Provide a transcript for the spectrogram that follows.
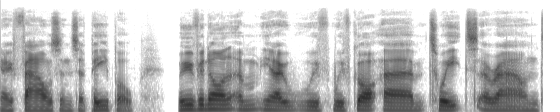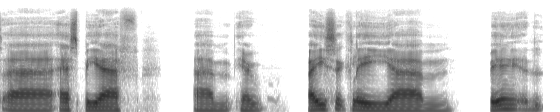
you know thousands of people. Moving on, and um, you know we've we've got um, tweets around uh, SBF. Um, you know, basically, um, being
